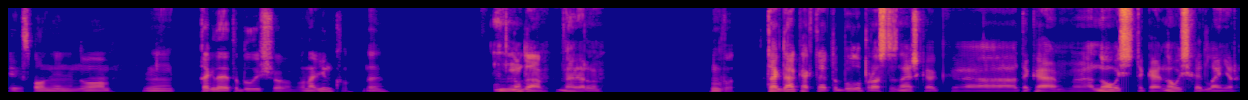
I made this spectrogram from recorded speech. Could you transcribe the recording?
и в исполнении. Но тогда это было еще в новинку, да? Ну да, наверное. Вот. Тогда как-то это было просто, знаешь, как э, такая э, новость, такая новость-хедлайнер.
